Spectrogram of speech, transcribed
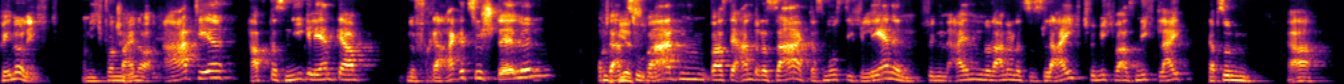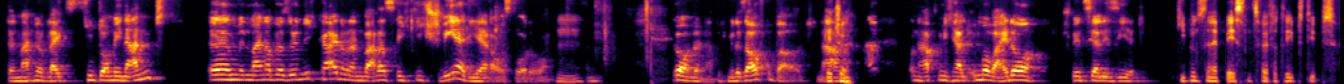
verinnerlicht. Und ich von meiner Art her habe das nie gelernt gehabt, eine Frage zu stellen und dann zu warten, was der andere sagt. Das musste ich lernen. Für den einen oder anderen ist es leicht. Für mich war es nicht leicht. Ich habe so ein, ja, dann manchmal vielleicht zu dominant ähm, in meiner Persönlichkeit und dann war das richtig schwer, die Herausforderung. Mhm. Ja, und dann habe ich mir das aufgebaut. Nach und, und habe mich halt immer weiter spezialisiert. Gib uns deine besten zwei Vertriebstipps.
